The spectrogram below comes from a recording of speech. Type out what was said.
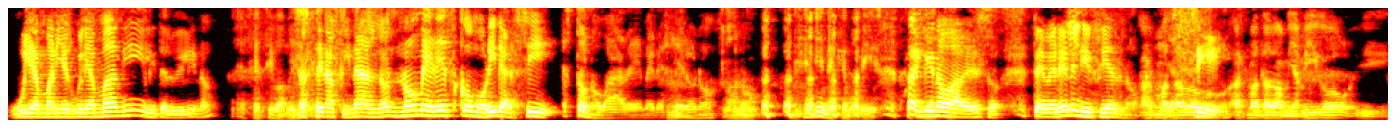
William Money es William Money y Little Billy, ¿no? Efectivamente. Esa escena final, ¿no? No merezco morir así. Esto no va de merecer o no. No, no. Tienes que morir. Aquí no va de eso. Te veré en el infierno. Has matado, Sí. has matado a mi amigo y,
